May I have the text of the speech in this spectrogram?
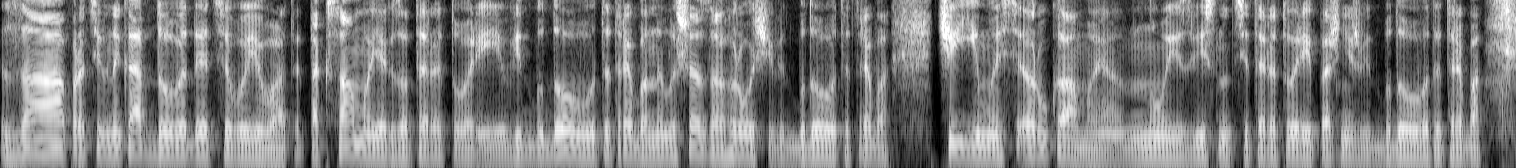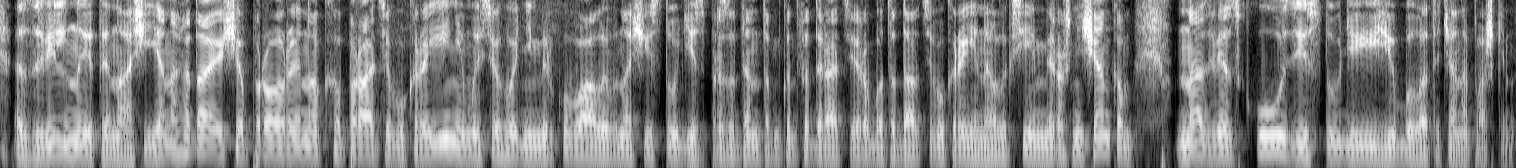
за працівника доведеться воювати так само, як за території. Відбудовувати треба не лише за гроші, відбудовувати треба чиїмись руками. Ну і звісно, ці території, перш ніж відбудовувати, треба звільнити наші. Я нагадаю, що про ринок праці в Україні ми сьогодні міркували в нашій студії з президентом Конфедерації роботодавців України Олексієм Мірошніченком. На зв'язку зі студією була Тетяна Пашкіна.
